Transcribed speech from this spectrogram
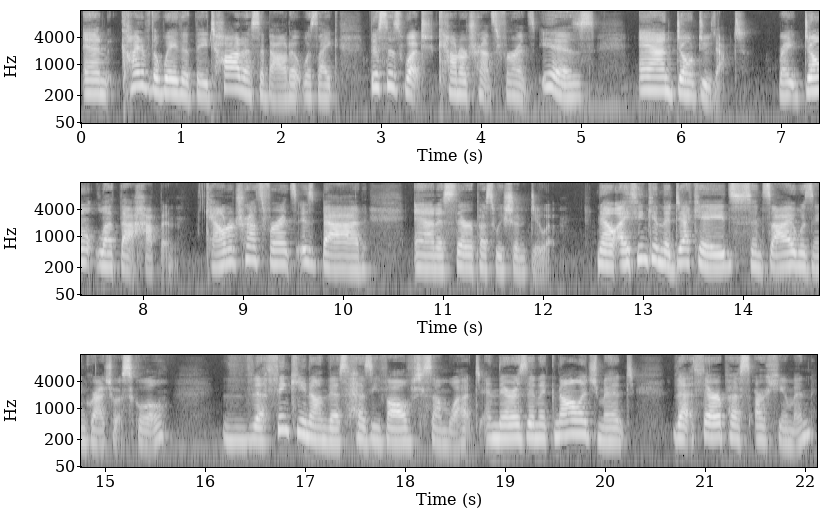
and kind of the way that they taught us about it was like, this is what countertransference is, and don't do that, right? Don't let that happen. Countertransference is bad, and as therapists, we shouldn't do it. Now, I think in the decades since I was in graduate school, the thinking on this has evolved somewhat, and there is an acknowledgement that therapists are human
